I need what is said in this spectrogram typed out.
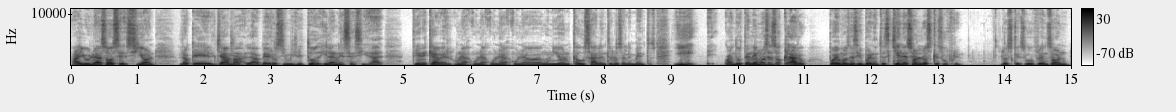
Hay una asociación, lo que él llama la verosimilitud y la necesidad. Tiene que haber una, una, una, una unión causal entre los elementos. Y cuando tenemos eso claro, podemos decir, bueno, entonces, ¿quiénes son los que sufren? Los que sufren son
